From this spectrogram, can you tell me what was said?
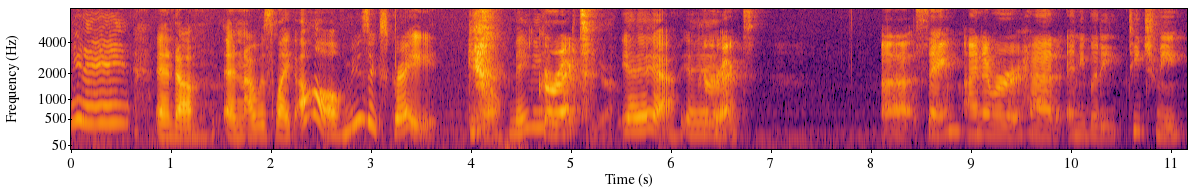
"Yay." and um and i was like oh music's great so maybe Correct? yeah. yeah yeah yeah yeah, yeah, yeah. Correct. Uh, same. I never had anybody teach me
